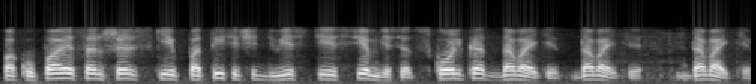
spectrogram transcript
«Покупаю саншельские по 1270. Сколько? Давайте, давайте, давайте».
